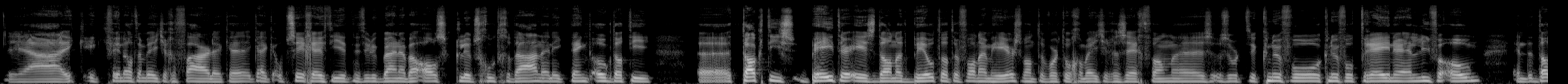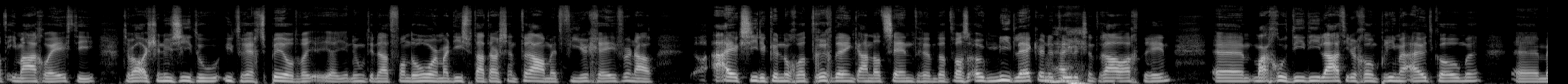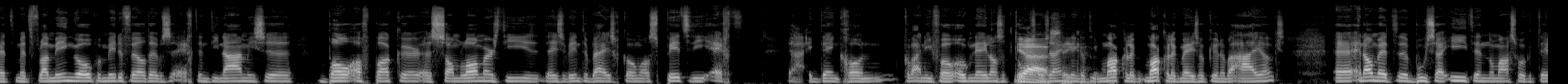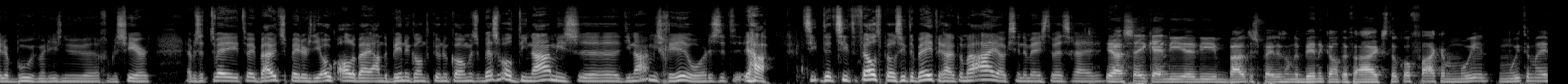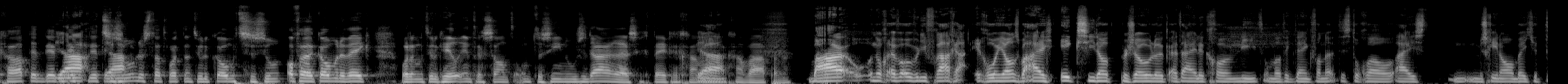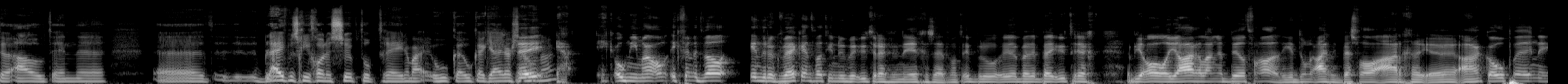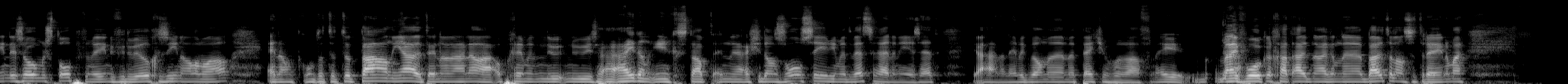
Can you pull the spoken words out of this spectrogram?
Ja, ik, ik vind dat een beetje gevaarlijk. Hè? Kijk, op zich heeft hij het natuurlijk bijna bij al zijn clubs goed gedaan. En ik denk ook dat hij uh, tactisch beter is dan het beeld dat er van hem heerst. Want er wordt toch een beetje gezegd van uh, een soort knuffel, knuffeltrainer en lieve oom. En dat imago heeft hij. Terwijl als je nu ziet hoe Utrecht speelt, wat, ja, je noemt inderdaad Van de Hoorn, maar die staat daar centraal met viergever. Nou, Ajax zie kunnen nog wel terugdenken aan dat centrum. Dat was ook niet lekker natuurlijk, centraal achterin. Uh, maar goed, die, die laat hij er gewoon prima uitkomen. Uh, met, met Flamingo op het middenveld hebben ze echt een dynamische balafpakker. Uh, Sam Lammers, die deze winter bij is gekomen als spits, die echt ja, ik denk gewoon qua niveau ook Nederlandse top ja, zou zijn. Zeker. Ik denk dat hij makkelijk, makkelijk mee zou kunnen bij Ajax. Uh, en dan met uh, Boussaïd en normaal gesproken Taylor Booth, maar die is nu uh, geblesseerd. Hebben ze twee, twee buitenspelers die ook allebei aan de binnenkant kunnen komen. Het is best wel dynamisch, dynamisch geheel hoor. Dus dit, ja, het, ziet, dit ziet, het veldspel ziet er beter uit dan bij Ajax in de meeste wedstrijden. Ja, zeker. En die, die buitenspelers aan de binnenkant heeft Ajax ook al vaker moeite, moeite mee gehad dit, dit, ja, dit, dit ja. seizoen. Dus dat wordt natuurlijk komend seizoen, of komende week, wordt het natuurlijk heel interessant om te zien hoe ze daar zich tegen gaan, Ja. gaan wapenen. Maar nog even over die vraag. Ja, Ron Jans bij Ajax, ik zie dat persoonlijk uiteindelijk gewoon niet. Omdat ik denk van, het is toch wel, hij is misschien al een beetje te oud. En uh, uh, het, het, blijft misschien gewoon een subtop trainer. Maar hoe, hoe kijk jij daar zo nee, naar? Ja, ik ook niet. Maar ik vind het wel indrukwekkend wat hij nu bij Utrecht heeft neergezet. Want ik bedoel, eh, bij, bij Utrecht heb je al jarenlang het beeld van... Oh, die doen eigenlijk best wel aardige uh, aankopen in de, in de zomerstop. Individueel gezien allemaal. En dan komt het er totaal niet uit. En dan, nou, op een gegeven moment, nu, nu is hij dan ingestapt. En uh, als je dan zo'n serie met wedstrijden neerzet... Ja, dan neem ik wel mijn petje vooraf. Nee, mijn ja. voorkeur gaat uit naar een uh, buitenlandse trainer. Maar...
